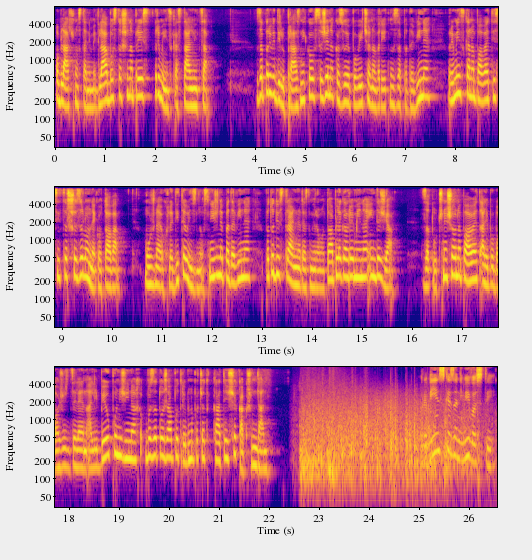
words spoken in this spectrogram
oblačnost ali megla bosta še naprej vremenska stalnica. Za prvi del praznikov se že nakazuje povečana verjetnost za padavine, vremenska napoved je sicer še zelo negotova. Možna je ohladitev in z njo snežne padavine, pa tudi ustrajne razmeroma toplega vremena in dežja. Za točnejšo napoved, ali bo božič zelen ali bel po nižinah, bo zato žal potrebno počakati še kakšen dan. Vremenske zanimivosti.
